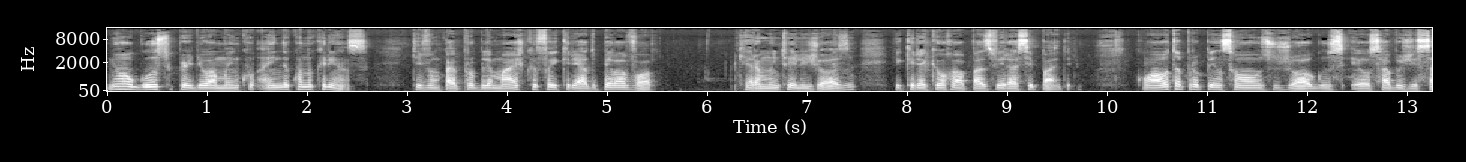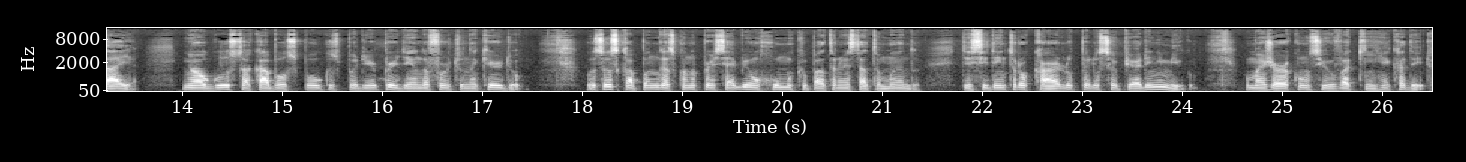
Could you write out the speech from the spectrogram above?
Nho Augusto perdeu a mãe ainda quando criança. Teve um pai problemático e foi criado pela avó, que era muito religiosa e queria que o rapaz virasse padre. Com alta propensão aos jogos e aos rabos de saia, e Augusto acaba aos poucos por ir perdendo a fortuna que herdou. Os seus capangas, quando percebem o rumo que o patrão está tomando, decidem trocá-lo pelo seu pior inimigo, o Major Consilva Kim Recadeiro.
